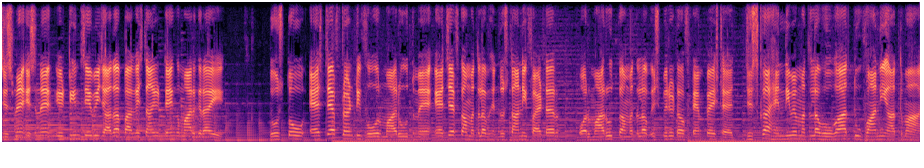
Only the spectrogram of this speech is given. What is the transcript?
जिसमें इसने 18 से भी ज़्यादा पाकिस्तानी टैंक मार गिराए। दोस्तों H F twenty four Marut में एच एफ़ का मतलब हिंदुस्तानी फाइटर और मारूत का मतलब स्पिरिट ऑफ़ टेम्पेस्ट है, जिसका हिंदी में मतलब होगा तूफानी आत्मा।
